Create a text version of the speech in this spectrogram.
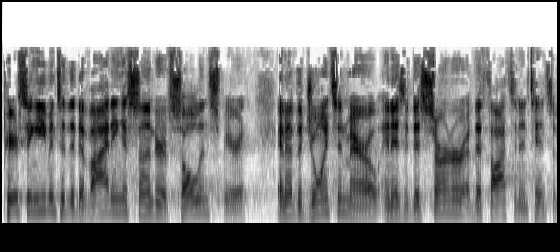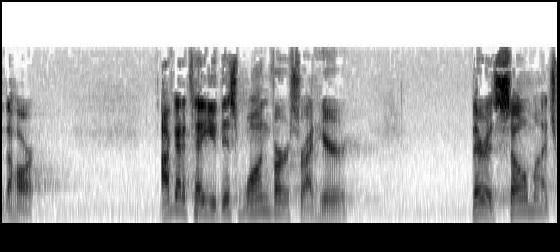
piercing even to the dividing asunder of soul and spirit and of the joints and marrow and is a discerner of the thoughts and intents of the heart. I've got to tell you this one verse right here. There is so much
